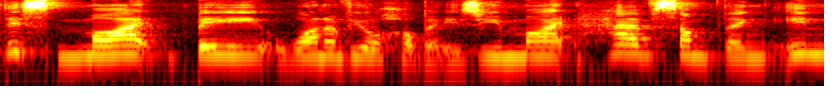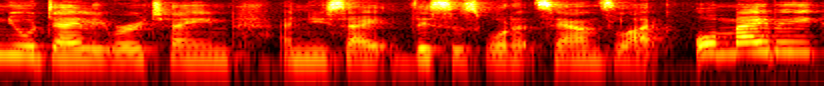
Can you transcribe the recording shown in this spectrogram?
this might be one of your hobbies. You might have something in your daily routine and you say, This is what it sounds like. Or maybe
